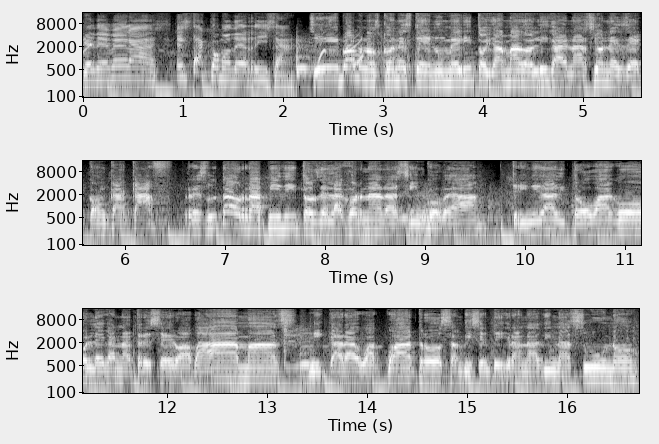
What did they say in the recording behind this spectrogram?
Que de veras está como de risa. Sí, vámonos con este numerito llamado Liga de Naciones de CONCACAF. Resultados rapiditos de la jornada 5, ¿verdad? Trinidad y Tobago le gana 3-0 a Bahamas, Nicaragua 4, San Vicente y Granadinas 1,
